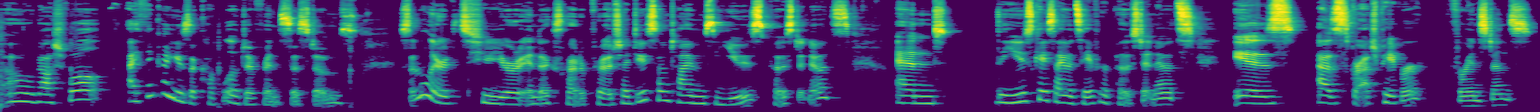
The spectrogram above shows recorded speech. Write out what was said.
Oh gosh, well, I think I use a couple of different systems. Similar to your index card approach, I do sometimes use post it notes. And the use case I would say for post it notes is as scratch paper, for instance,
